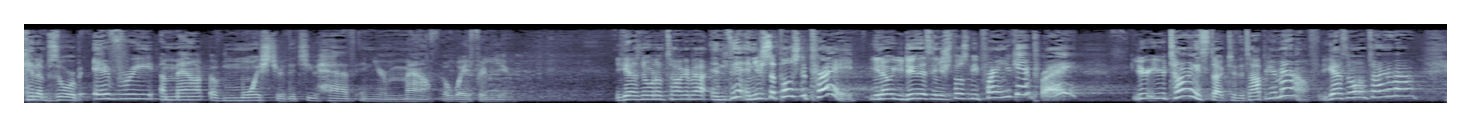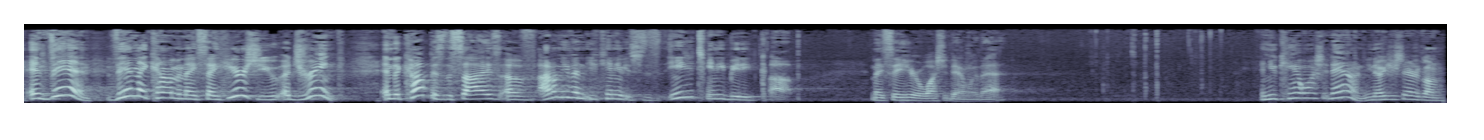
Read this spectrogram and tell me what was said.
can absorb every amount of moisture that you have in your mouth away from you. You guys know what I'm talking about? And then, and you're supposed to pray. You know, you do this and you're supposed to be praying. You can't pray. Your, your tongue is stuck to the top of your mouth. You guys know what I'm talking about? And then, then they come and they say, here's you a drink. And the cup is the size of, I don't even, you can't even, it's this teeny bitty cup. And they say, here, wash it down with that. And you can't wash it down. You know, you're there going,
